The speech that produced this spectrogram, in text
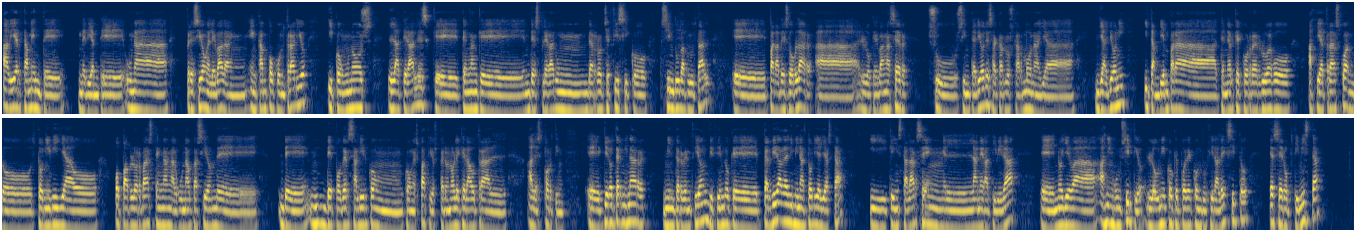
abiertamente mediante una presión elevada en, campo contrario y con unos laterales que tengan que desplegar un derroche físico sin duda brutal eh, para desdoblar a lo que van a ser sus interiores, a Carlos Carmona y a, y a Johnny, y también para tener que correr luego hacia atrás cuando Tony Villa o, o Pablo Orbás tengan alguna ocasión de, de, de poder salir con, con, espacios, pero no le queda otra al, al Sporting. Eh, quiero terminar mi intervención diciendo que perdida la eliminatoria ya está y que instalarse en la negatividad eh, no lleva a ningún sitio. Lo único que puede conducir al éxito es ser optimista,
